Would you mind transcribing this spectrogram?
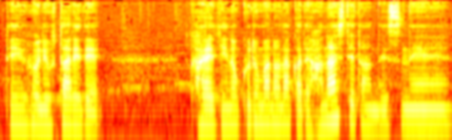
っていうふうに2人で帰りの車の中で話してたんですね。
